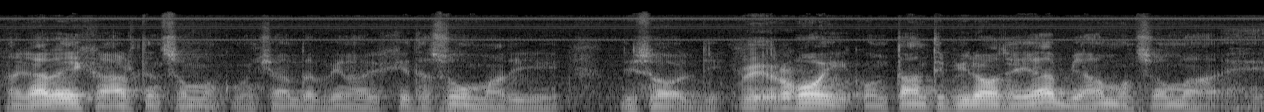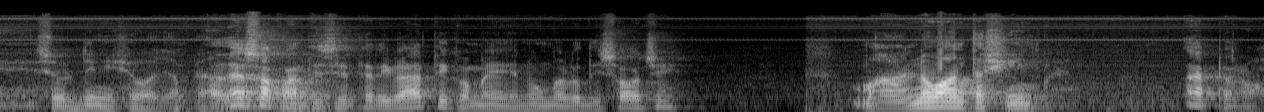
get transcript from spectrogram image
una gara di carte, insomma cominciando ad avere una ricchetta somma di, di soldi. Vero. Poi con tanti piloti che abbiamo, insomma, eh, i soldini ci vogliono. Adesso a quanti siete arrivati come numero di soci? Ma 95, Eh però,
